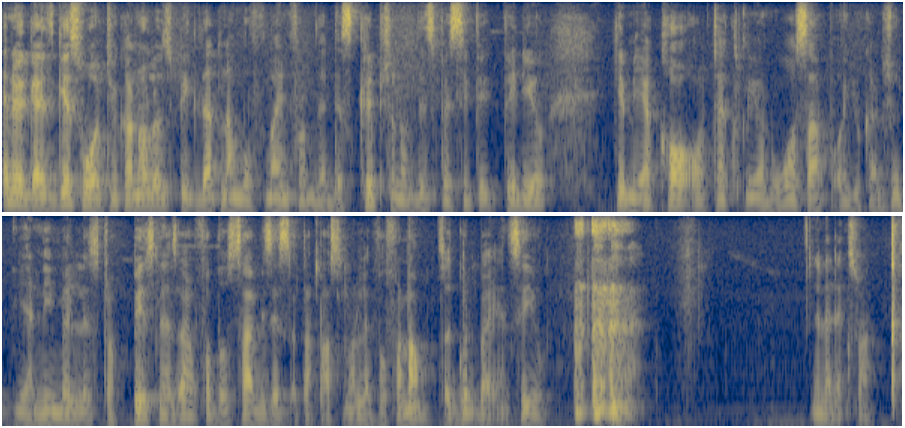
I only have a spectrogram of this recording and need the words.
Anyway, guys, guess what? You can always pick that number of mine from the description of this specific video. Give me a call or text me on WhatsApp, or you can shoot me an email. Let's talk business. I offer those services at a personal level for now. So goodbye and see you in the next one.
